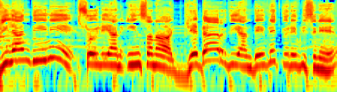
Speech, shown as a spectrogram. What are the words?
Dilendiğini söyleyen insana geber diyen devlet görevlisini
